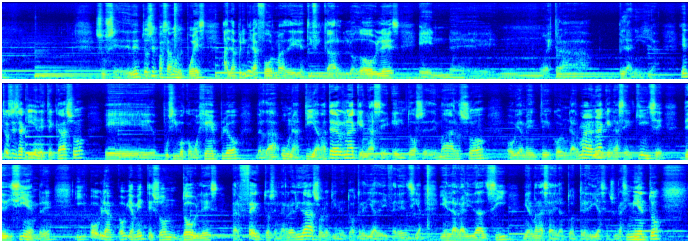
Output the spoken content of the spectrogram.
sucede. Entonces pasamos después a la primera forma de identificar los dobles en eh, nuestra planilla. Entonces aquí en este caso eh, pusimos como ejemplo, ¿verdad? Una tía materna que nace el 12 de marzo, obviamente con una hermana que nace el 15 de diciembre y obviamente son dobles perfectos en la realidad, solo tienen dos, tres días de diferencia y en la realidad sí, mi hermana se adelantó tres días en su nacimiento.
